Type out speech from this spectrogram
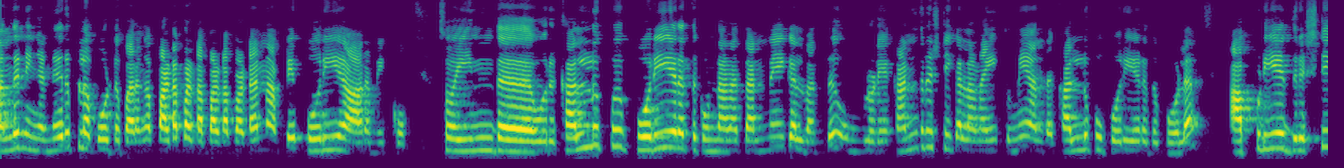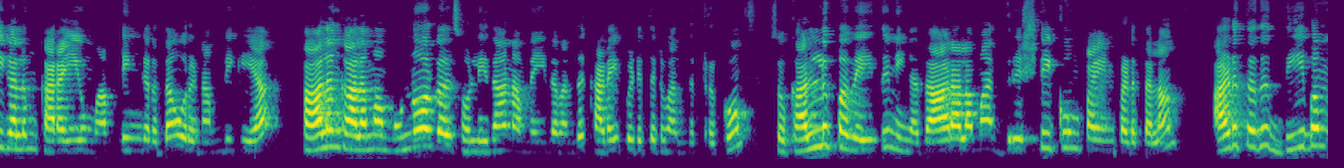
வந்து நீங்க நெருப்பு அடுப்புல போட்டு பாருங்க படபட படபடன்னு அப்படியே பொரிய ஆரம்பிக்கும். சோ இந்த ஒரு கல்லுப்பு பொரியறதுக்கு உண்டான தன்மைகள் வந்து உங்களுடைய கண் திருஷ்டிகள் அனைத்துமே அந்த கல்லுப்பு பொரியறது போல அப்படியே திருஷ்டிகளும் கரையும் அப்படிங்கிறது தான் ஒரு நம்பிக்கையா காலங்காலமா முன்னோர்கள் சொல்லிதான் நம்ம இதை வந்து கடைபிடித்துட்டு வந்துட்டு இருக்கோம். சோ கல்லுப்பை வைத்து நீங்க தாராளமா திருஷ்டிக்கும் பயன்படுத்தலாம். அடுத்தது தீபம்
